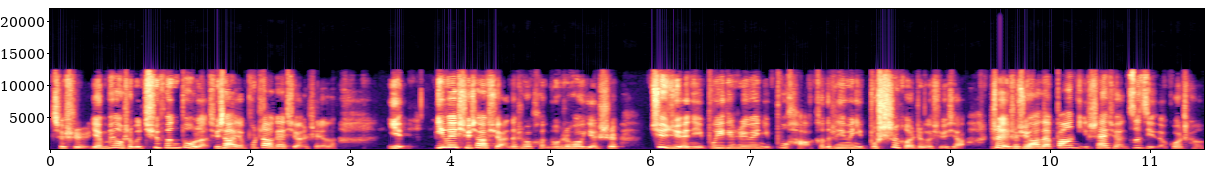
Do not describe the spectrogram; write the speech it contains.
就是也没有什么区分度了，学校也不知道该选谁了。也因为学校选的时候，很多时候也是拒绝你，不一定是因为你不好，可能是因为你不适合这个学校。这也是学校在帮你筛选自己的过程，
